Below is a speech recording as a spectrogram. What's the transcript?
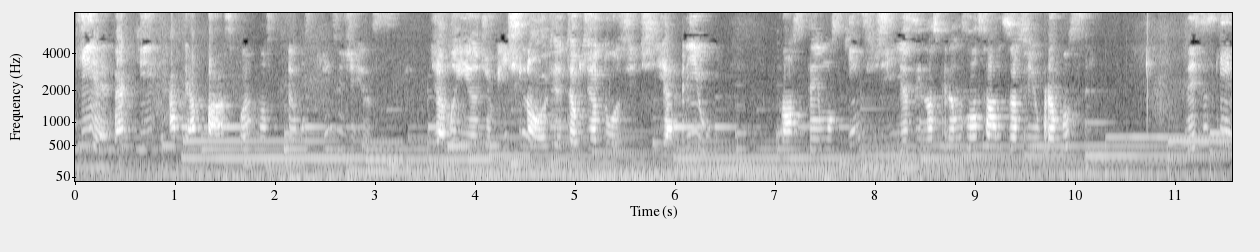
que é daqui até a Páscoa, nós temos 15 dias. De amanhã, dia 29, até o dia 12 de abril, nós temos 15 dias e nós queremos lançar um desafio para você. Nesses 15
